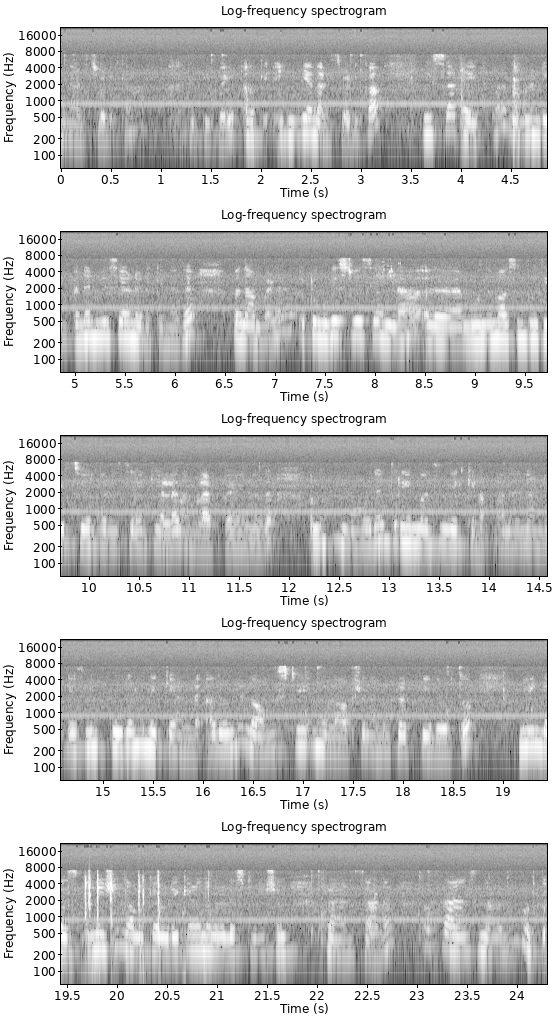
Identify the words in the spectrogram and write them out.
എന്ന് അടിച്ചു കൊടുക്കുക തെറ്റിപ്പോയി. ഓക്കെ ഇന്ത്യ എന്ന് അടിച്ചു കൊടുക്കുക വിസ ടൈപ്പ് നമ്മൾ ഡിപ്പെൻഡന്റ് വിസയാണ് എടുക്കുന്നത്. അപ്പോൾ നമ്മൾ ടൂറിസ്റ്റ് വിസ അല്ല മൂന്ന് മാസം പോയി തിരിച്ചു വരുന്ന വിസയൊക്കെയല്ല നമ്മൾ അപ്ലൈ ചെയ്യുന്നത്. നമുക്ക് മോർ ദാൻ ത്രീ മന്ത്സ് നിൽക്കണം അതായത് നയന്റി ഡേയ്സിന് കൂടുതൽ നിൽക്കാനുണ്ട് അതുകൊണ്ട് ലോങ് സ്റ്റേ എന്നുള്ള ഓപ്ഷൻ നമ്മൾ ക്ലിക്ക് ചെയ്ത് കൊടുത്തു. മെയിൻ ഡെസ്റ്റിനേഷൻ നമുക്ക് എവിടേക്കാണ് നമ്മുടെ ഡെസ്റ്റിനേഷൻ ഫ്രാൻസ് ആണ്. അപ്പോൾ ഫ്രാൻസ് എന്നുള്ളത് കൊടുത്തു.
